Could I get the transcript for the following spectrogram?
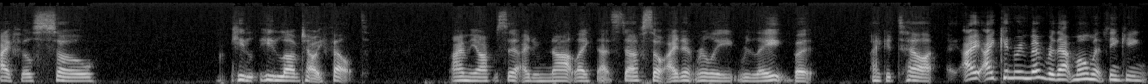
I feel so he he loved how he felt. I'm the opposite. I do not like that stuff. So i didn't really relate but i could tell. I i can remember that moment thinking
